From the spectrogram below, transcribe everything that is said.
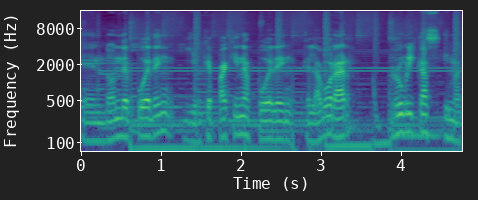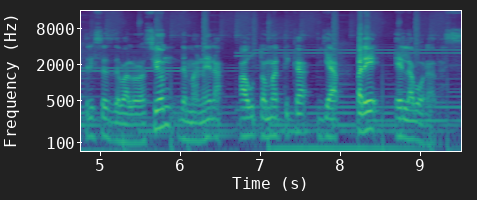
en dónde pueden y en qué página pueden elaborar rúbricas y matrices de valoración de manera automática ya preelaboradas.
